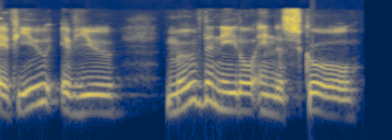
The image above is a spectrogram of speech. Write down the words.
If you if you move the needle in the school,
